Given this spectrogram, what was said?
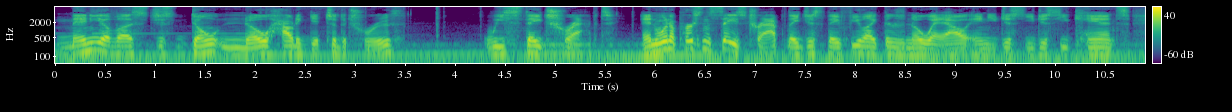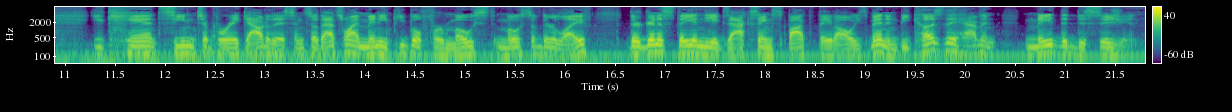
many of us just don't know how to get to the truth, we stay trapped. And when a person stays trapped, they just they feel like there's no way out and you just you just you can't you can't seem to break out of this. And so that's why many people for most most of their life, they're going to stay in the exact same spot that they've always been and because they haven't made the decision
